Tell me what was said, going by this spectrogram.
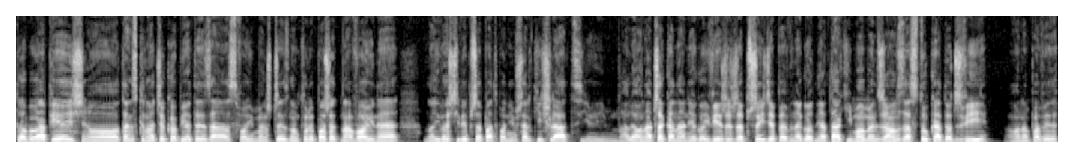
To była pieśń o tęsknocie kobiety za swoim mężczyzną, który poszedł na wojnę, no i właściwie przepadł po nim wszelki ślad, i, ale ona czeka na niego i wierzy, że przyjdzie pewnego dnia taki moment, że on zastuka do drzwi, ona powie,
